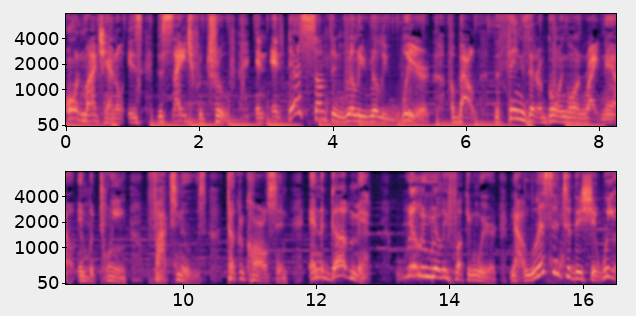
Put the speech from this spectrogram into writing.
on my channel is the Search for Truth. And and there's something really, really weird about the things that are going on right now in between Fox News, Tucker Carlson, and the government. Really, really fucking weird. Now, listen to this shit. We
